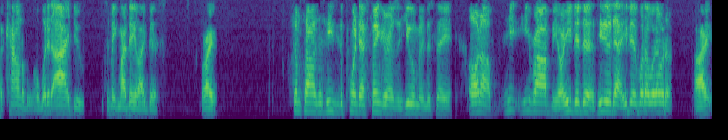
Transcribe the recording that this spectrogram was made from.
Accountable. What did I do to make my day like this? Right? sometimes it's easy to point that finger as a human to say, "Oh no, he he robbed me, or he did this, he did that, he did whatever, whatever." All right,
